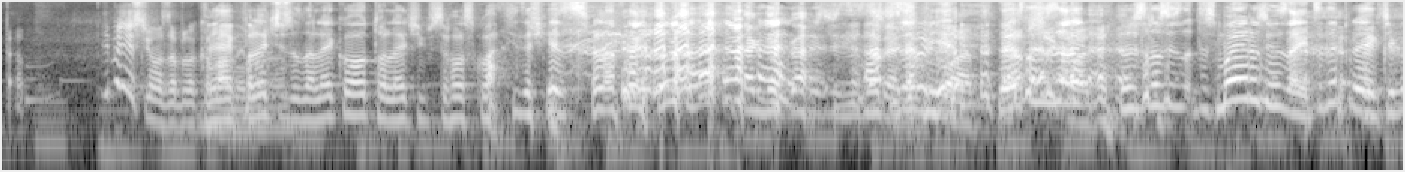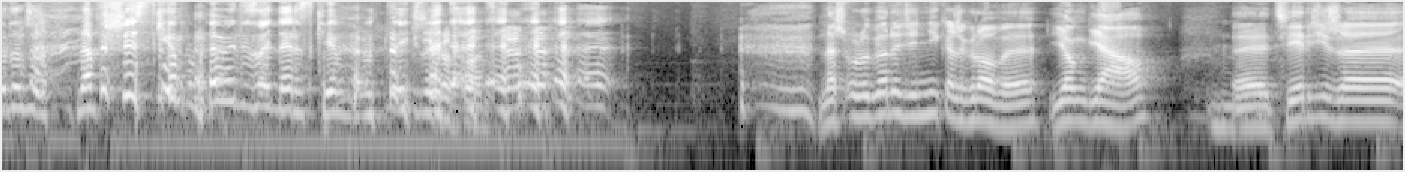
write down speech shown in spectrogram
tam nie będziesz miał To zablokowane. jak poleci może. za daleko, to leci psychoskład i to się strzela tak. tak dokładnie zabije. przykład. To jest, rozwiązanie, to, jest rozwiąza- to jest moje rozwiązanie, co ty projekcie? Na wszystkie problemy designerskie w tej grze. Nasz ulubiony dziennikarz growy, Yong Yao, e, twierdzi, że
